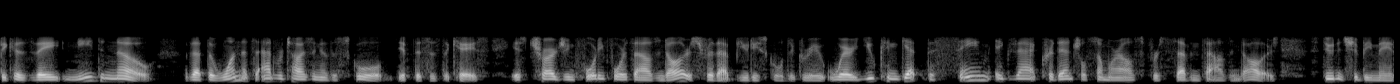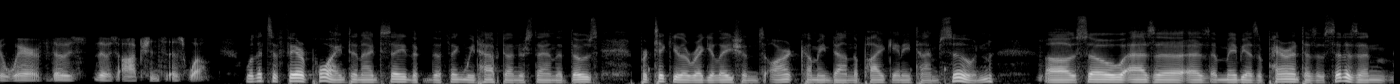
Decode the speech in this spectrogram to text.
because they need to know that the one that's advertising at the school, if this is the case, is charging $44,000 for that beauty school degree, where you can get the same exact credential somewhere else for $7,000. Students should be made aware of those those options as well. Well, that's a fair point, and I'd say the the thing we'd have to understand that those particular regulations aren't coming down the pike anytime soon. Uh, so as a as a, maybe as a parent, as a citizen,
